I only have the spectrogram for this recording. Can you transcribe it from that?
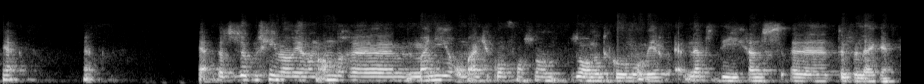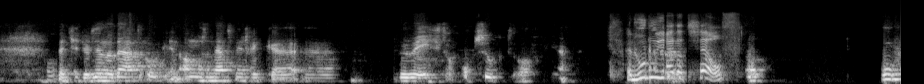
Ja. Ja, dat is ook misschien wel weer een andere manier om uit je comfortzone te komen, om weer net die grens uh, te verleggen. Dat je dus inderdaad ook in andere netwerken uh, beweegt of opzoekt. Of, ja. En hoe doe jij dat zelf? Oeh.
